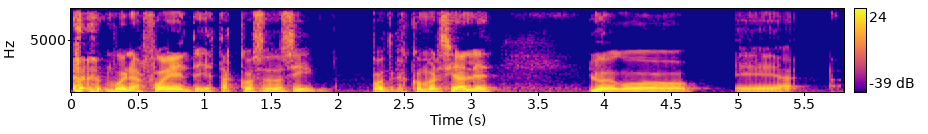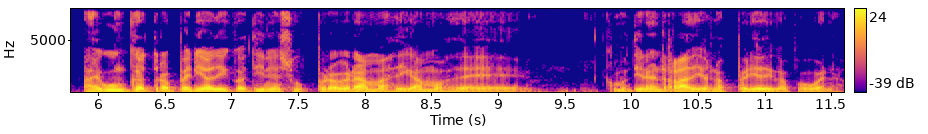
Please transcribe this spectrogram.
Buena Fuente y estas cosas así, podcast comerciales. Luego, eh, algún que otro periódico tiene sus programas, digamos, de. Como tienen radios los periódicos, pues bueno,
